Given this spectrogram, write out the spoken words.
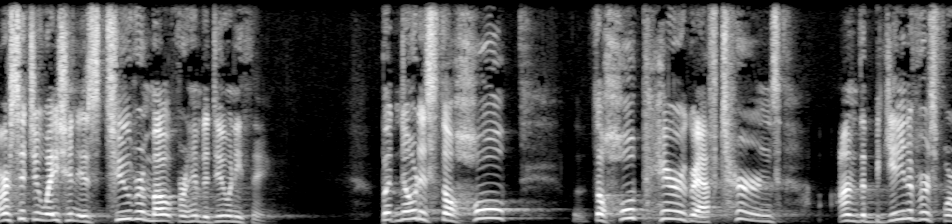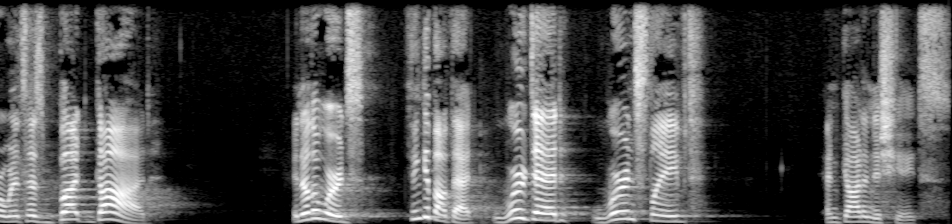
Our situation is too remote for him to do anything. But notice the whole, the whole paragraph turns on the beginning of verse 4 when it says, but God. In other words, think about that. We're dead, we're enslaved, and God initiates.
